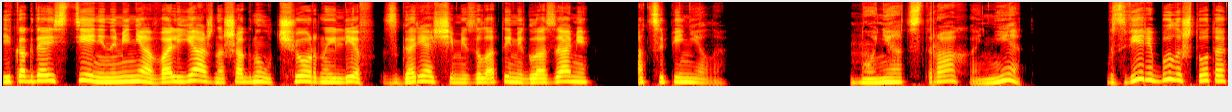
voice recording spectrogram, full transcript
и когда из тени на меня вальяжно шагнул черный лев с горящими золотыми глазами, оцепенела. Но не от страха, нет. В звере было что-то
